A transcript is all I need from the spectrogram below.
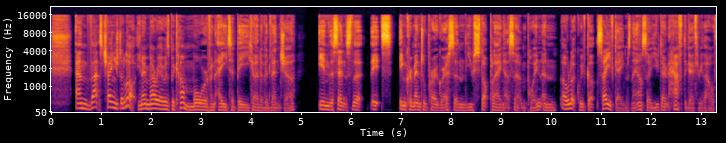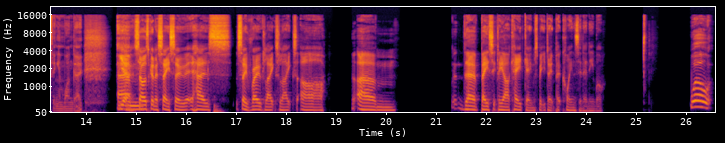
and that's changed a lot. You know, Mario has become more of an A to B kind of adventure in the sense that it's incremental progress and you stop playing at a certain point and oh look we've got save games now so you don't have to go through the whole thing in one go yeah Um, so i was going to say so it has so roguelikes likes are um they're basically arcade games but you don't put coins in anymore well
